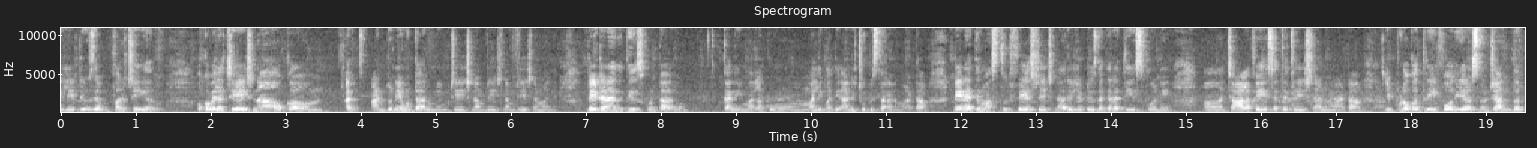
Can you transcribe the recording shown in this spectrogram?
రిలేటివ్స్ ఎవ్వరు చేయరు ఒకవేళ చేసినా ఒక అంటూనే ఉంటారు. మేము చేసినాం చేసినాం చేసినాం అని. రిటర్న్ అయితే తీసుకుంటారు. కానీ మనకు మళ్ళీ మళ్ళీ అని చూపిస్తారనమాట నేనైతే మస్తు ఫేస్ చేసిన రిలేటివ్స్ దగ్గర తీసుకొని చాలా ఫేస్ అయితే చేసిన అనమాట ఇప్పుడు ఒక త్రీ ఫోర్ ఇయర్స్ నుంచి అందరి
